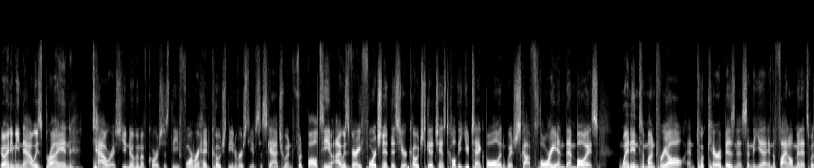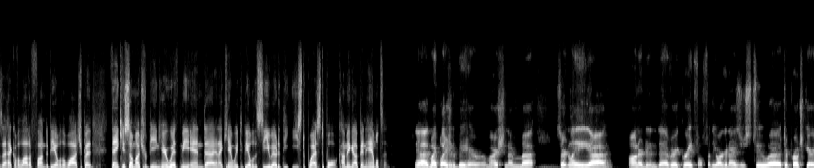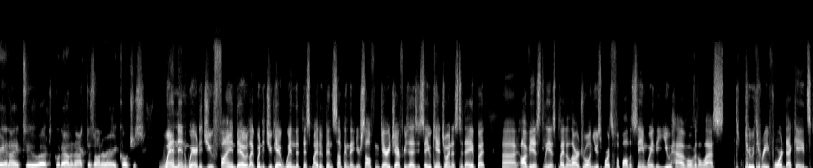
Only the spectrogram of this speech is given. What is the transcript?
Joining me now is Brian Towers. You know him, of course, as the former head coach of the University of Saskatchewan football team. I was very fortunate this year, coach, to get a chance to call the Uteck Bowl, in which Scott Flory and them boys went into Montreal and took care of business in the uh, in the final minutes. It was a heck of a lot of fun to be able to watch. But thank you so much for being here with me, and uh, and I can't wait to be able to see you out at the East West Bowl coming up in Hamilton. Yeah, my pleasure to be here, Marsh, and I'm uh, certainly uh, honored and uh, very grateful for the organizers to uh, to approach Gary and I to uh, to go down and act as honorary coaches. When and where did you find out? Like, when did you get wind that this might have been something that yourself and Gary Jeffries, as you say, who can't join us today, but uh, obviously has played a large role in U Sports football the same way that you have over the last two, three, four decades.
